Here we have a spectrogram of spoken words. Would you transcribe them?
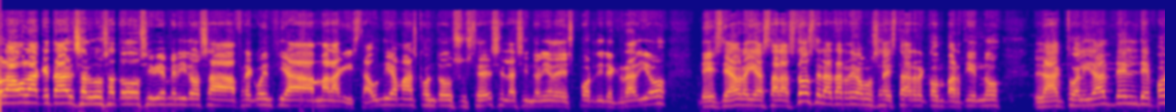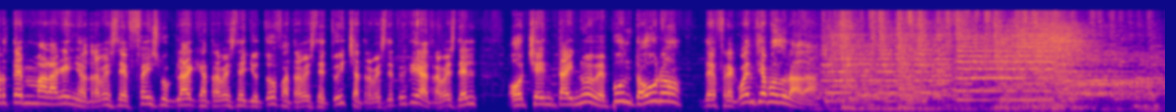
Hola, hola, ¿qué tal? Saludos a todos y bienvenidos a Frecuencia Malaguista. Un día más con todos ustedes en la sintonía de Sport Direct Radio. Desde ahora y hasta las 2 de la tarde vamos a estar compartiendo la actualidad del deporte malagueño a través de Facebook Live, a través de YouTube, a través de Twitch, a través de Twitter, a través del 89.1 de frecuencia modulada.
